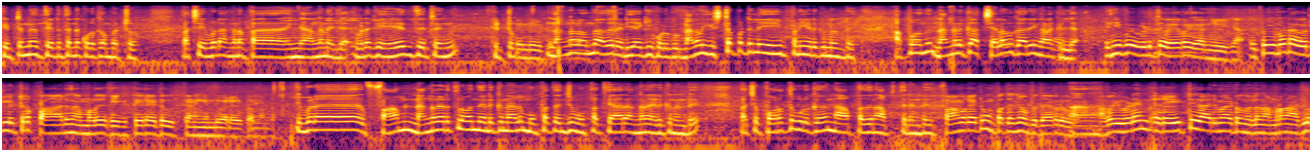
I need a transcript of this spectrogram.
കിട്ടുന്ന തീറ്റ തന്നെ കൊടുക്കാൻ പറ്റും. പക്ഷെ ഇവിടെ അങ്ങനെ അങ്ങനെ ഇല്ല ഇവിടെ ഏത് തീറ്റ കിട്ടും. ഞങ്ങളൊന്ന് അത് റെഡിയാക്കി കൊടുക്കും. ഞങ്ങൾ ഇഷ്ടപ്പെട്ടില്ല ഈ പണി എടുക്കുന്നുണ്ട്. അപ്പോൾ ഒന്ന് ഞങ്ങൾക്ക് ആ ചിലവ് കാര്യം കണക്കില്ല. ഇനിയിപ്പോൾ ഇവിടുത്തെ വേറൊരു കാര്യം ചോദിക്കാം. ഇപ്പോൾ ഇവിടെ ഒരു ലിറ്റർ പാൽ നമ്മൾ റീറ്റെയിലായിട്ട് വിൽക്കുകയാണെങ്കിൽ എന്ത് വില കിട്ടുന്നുണ്ട്? ഇവിടെ ഫാമിൽ ഞങ്ങളുടെ അടുത്ത് വന്ന് എടുക്കുന്നാലും മുപ്പത്തഞ്ച് മുപ്പത്തി ആറ് അങ്ങനെ എടുക്കുന്നുണ്ട്. പക്ഷെ പുറത്ത് കൊടുക്കുന്നത് നാൽപ്പത് നാൽപ്പത്തിരണ്ട് ഫാം റേറ്റ് മുപ്പത്തഞ്ച് മുപ്പത്താറ് രൂപ. അപ്പോൾ ഇവിടെയും റേറ്റ് കാര്യമായിട്ടൊന്നുമില്ല. നമ്മുടെ നാട്ടിൽ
